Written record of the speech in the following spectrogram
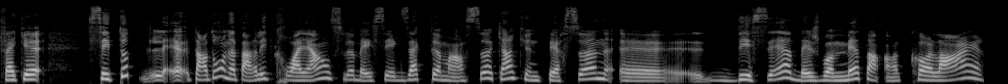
Fait que c'est tout. Euh, tantôt on a parlé de croyance là, ben c'est exactement ça. Quand qu'une personne euh, décède, ben je vais me mettre en, colère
